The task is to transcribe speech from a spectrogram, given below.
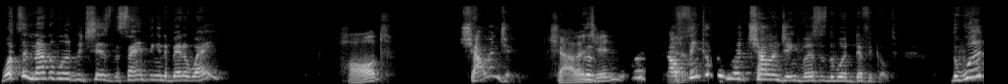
What's another word which says the same thing in a better way? Hard. Challenging. Challenging. Now yeah. think of the word challenging versus the word difficult. The word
